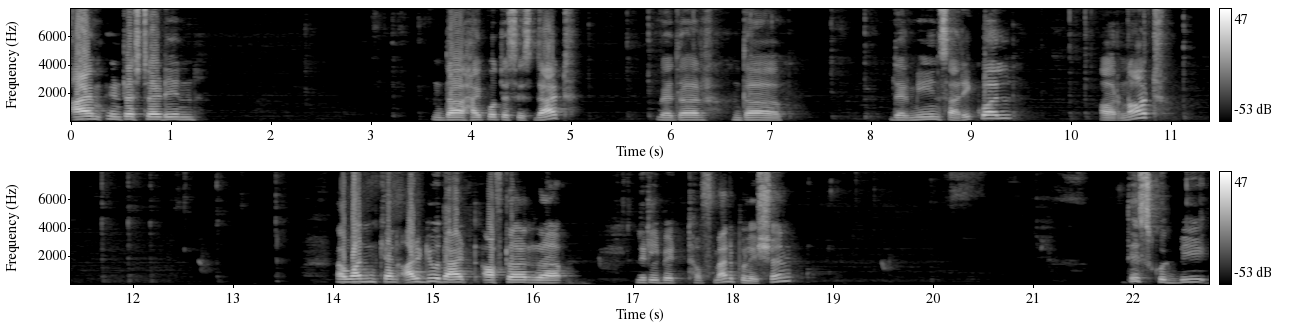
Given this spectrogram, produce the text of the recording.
I am interested in the hypothesis that whether the their means are equal or not. Uh, one can argue that after uh, little bit of manipulation. This could be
